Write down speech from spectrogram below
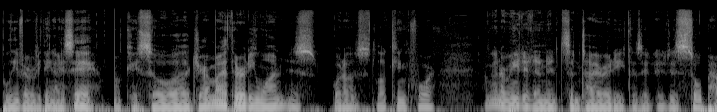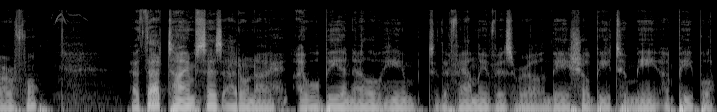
believe everything I say. Okay, so uh, Jeremiah 31 is what I was looking for. I'm going to read it in its entirety because it, it is so powerful. At that time, says Adonai, I will be an Elohim to the family of Israel, and they shall be to me a people.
